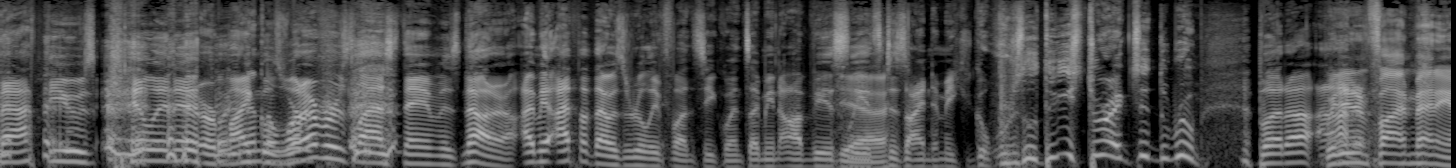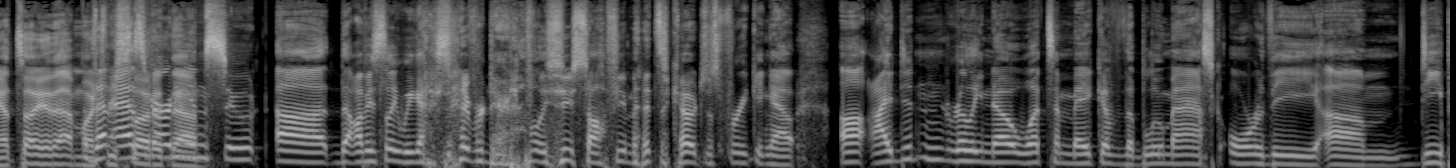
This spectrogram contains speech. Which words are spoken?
Matthews killing it, or Putting in the Michaels, work. whatever his last name is. No, no, no. I mean, I thought that was a really fun sequence. I mean, obviously, Yeah. it's designed to make you go, "Where's all the Easter eggs in the room?" But uh, We I- didn't find many. I'll tell you that much. That we slowed it down. Asgardian suit, uh, the- obviously we got excited for Daredevil, as you saw a few minutes ago, just freaking out. Uh, I didn't really know what to make of the blue mask or the um, deep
